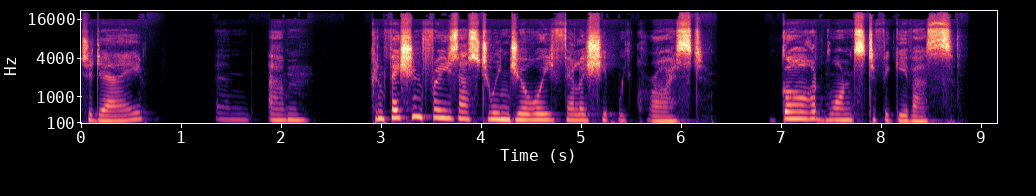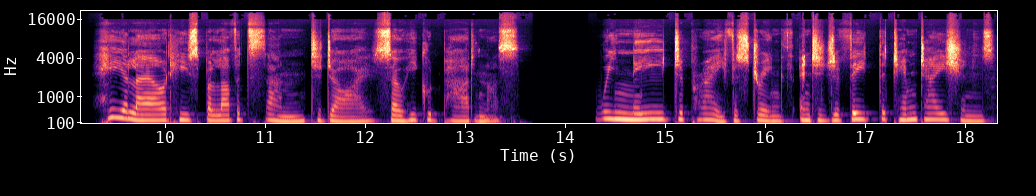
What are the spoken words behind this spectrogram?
today. And um, confession frees us to enjoy fellowship with Christ. God wants to forgive us. He allowed his beloved Son to die so he could pardon us. We need to pray for strength and to defeat the temptations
